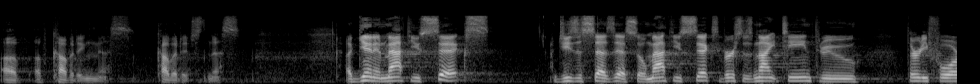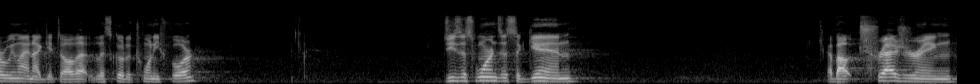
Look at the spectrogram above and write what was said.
of, of covetingness, covetousness. Again, in Matthew 6, Jesus says this. So, Matthew 6, verses 19 through 34, we might not get to all that. Let's go to 24. Jesus warns us again about treasuring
